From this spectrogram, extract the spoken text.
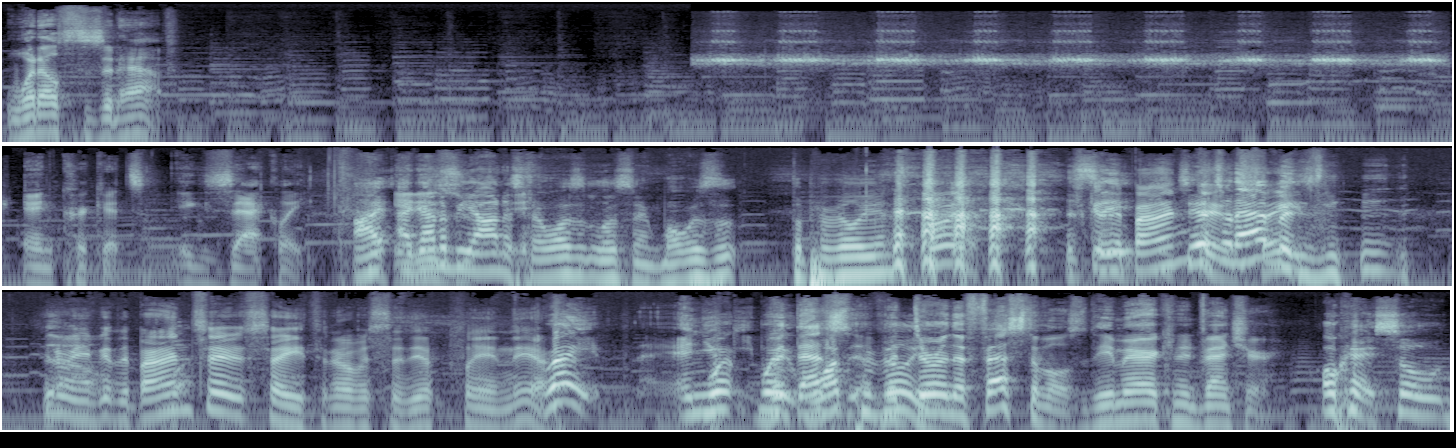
What else does it have? And crickets, exactly. I, I got to is- be honest, I wasn't listening. What was the, the pavilion? It's See, got the bands see, that's what happens. You know, you've got the bands outside, and obviously they're playing there. Right. And you, Wait, wait, but that's what but during the festivals, the American Adventure. okay, so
